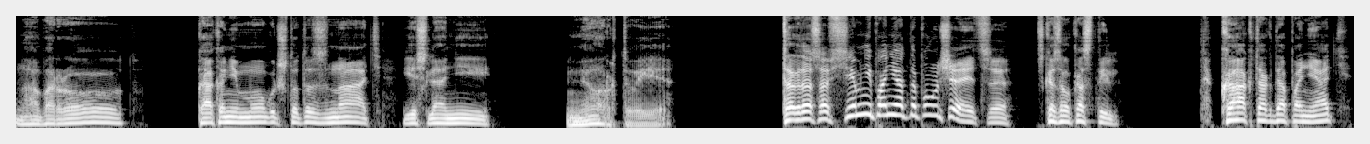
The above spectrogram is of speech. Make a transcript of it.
Наоборот. Как они могут что-то знать, если они мертвые? Тогда совсем непонятно получается, — сказал Костыль. Как тогда понять,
